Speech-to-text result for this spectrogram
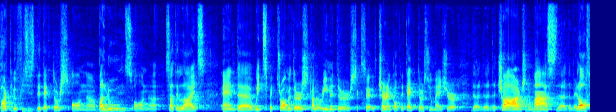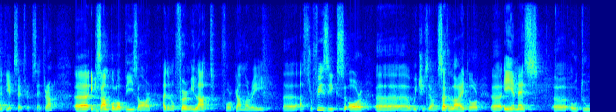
particle physics detectors on uh, balloons, on uh, satellites, and uh, with spectrometers, calorimeters, Cherenkov detectors, you measure the, the, the, charge, the mass, the, the velocity, etc., etc. Uh, example of these are, I don't know, Fermi-LAT for gamma ray astrophysics, or uh, uh, which is on a satellite, or AMS O2,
